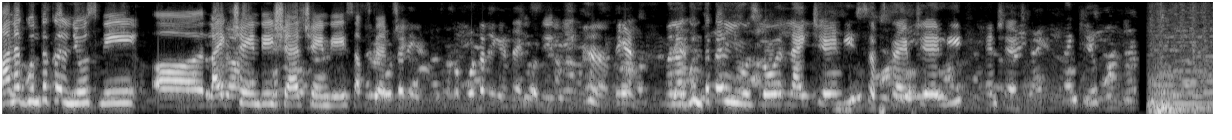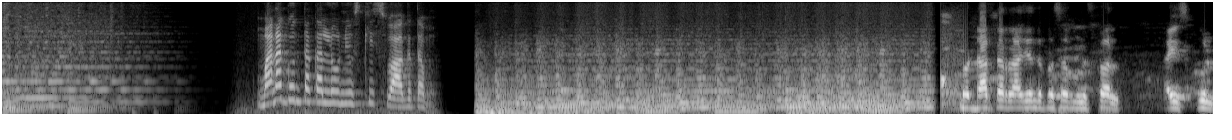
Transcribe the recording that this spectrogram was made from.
మన గుంతకల్ న్యూస్ని లైక్ చేయండి షేర్ చేయండి సబ్స్క్రైబ్ చేయండి. మన గుంతకల్ న్యూస్లో లైక్ చేయండి సబ్స్క్రైబ్ చేయండి అండ్ షేర్ చేయండి. థ్యాంక్ యూ మన గుంతకల్లు న్యూస్కి స్వాగతం. Doctor Rajendra Prasad municipal high school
